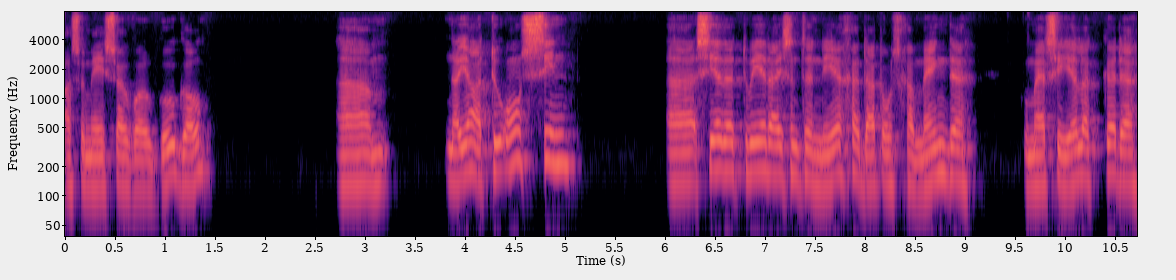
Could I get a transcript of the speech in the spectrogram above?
as 'n mens sou wou Google. Ehm um, nou ja, toe ons sien uh sedert 2009 dat ons gemengde kommersiële kudde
